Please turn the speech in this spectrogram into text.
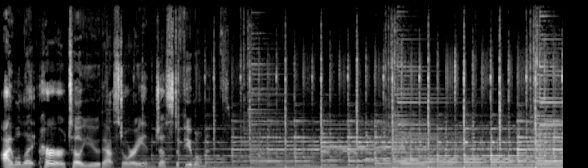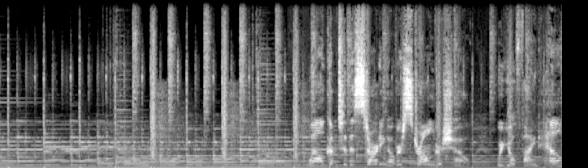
I will let her tell you that story in just a few moments. To the Starting Over Stronger show, where you'll find help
